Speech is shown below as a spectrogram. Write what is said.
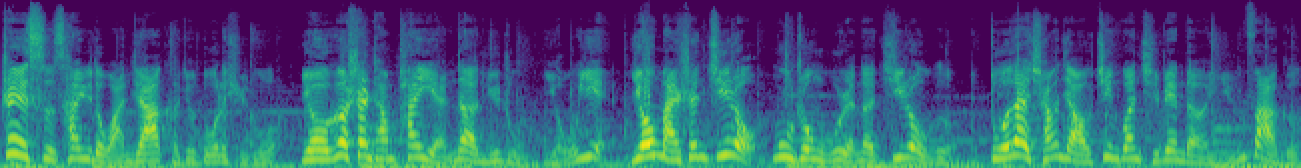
这次参与的玩家可就多了许多，有个擅长攀岩的女主游叶，有满身肌肉、目中无人的肌肉哥，躲在墙角静观其变的银发哥，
